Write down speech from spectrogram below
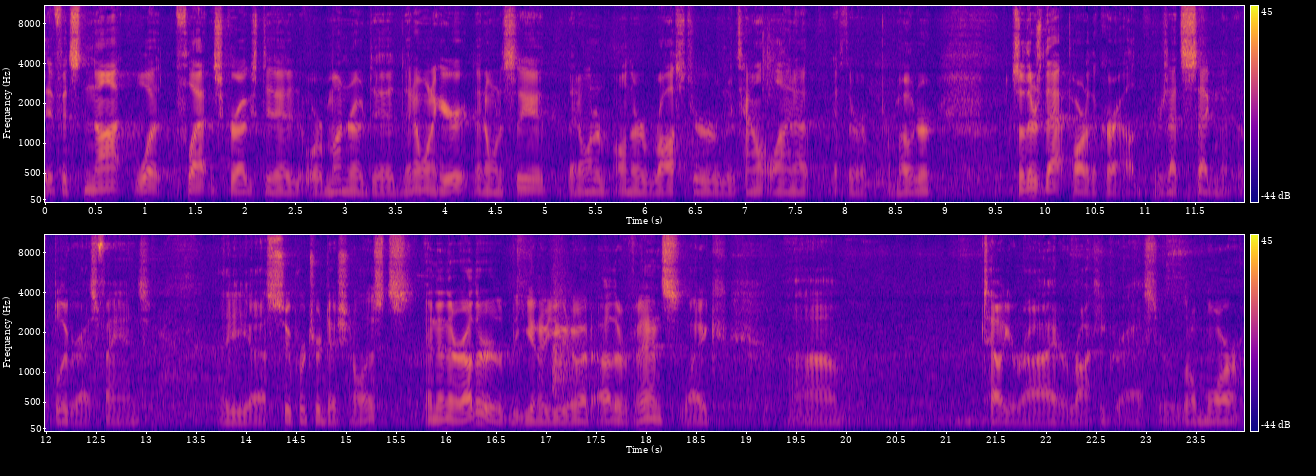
If it's not what Flatt and Scruggs did or Monroe did, they don't want to hear it. They don't want to see it. They don't want it on their roster or their talent lineup if they're a promoter. So there's that part of the crowd. There's that segment of bluegrass fans, the uh, super traditionalists, and then there are other. You know, you to other events like um, Telluride or Rocky Grass, or a little more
